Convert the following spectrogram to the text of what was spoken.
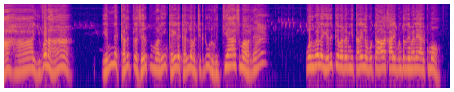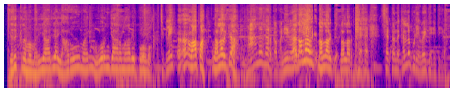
ஆஹா இவனா? என்ன கழுத்துல செருப்பு மாலையும் கையில கல்ல வச்சுக்கிட்டு ஒரு வித்தியாசமா வர்றேன் ஒருவேளை எதுக்கு வர்றவங்க தலையில போட்டு ஆளை காலி பண்றது வேலையா இருக்குமோ? எதுக்கு நம்ம மரியாதையா யாரோ மாதிரி ஓரஞ்சாரமாவே போவோம். வாப்பா நல்லா இருக்கியா? நல்லா இருக்கா நல்லா இருக்கு? நல்லா இருக்கு நல்லா இருக்கு செத்த அந்த கள்ளப்புடிய வேட்டை கட்டிக்கிறேன்.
